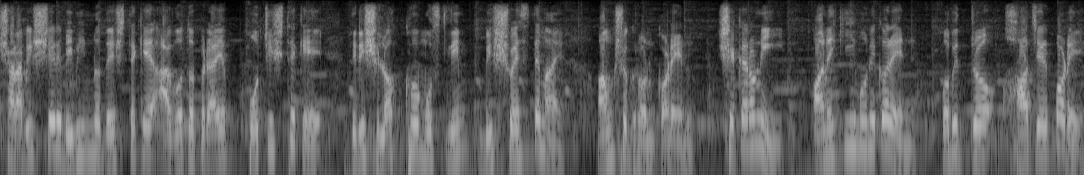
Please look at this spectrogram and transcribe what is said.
সারা বিশ্বের বিভিন্ন দেশ থেকে আগত প্রায় পঁচিশ থেকে তিরিশ লক্ষ মুসলিম বিশ্ব ইস্তেমায় অংশগ্রহণ করেন। সে কারণেই অনেকেই মনে করেন, পবিত্র হজের পরে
